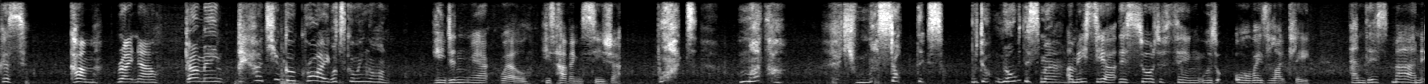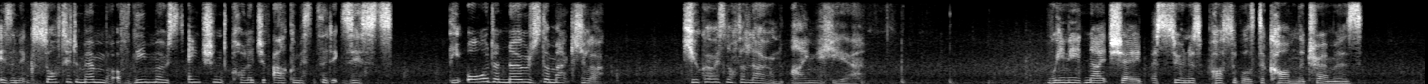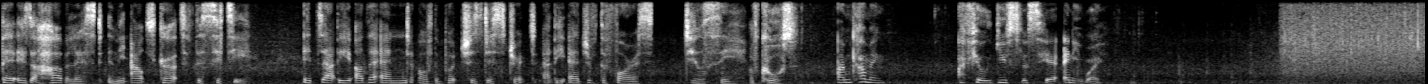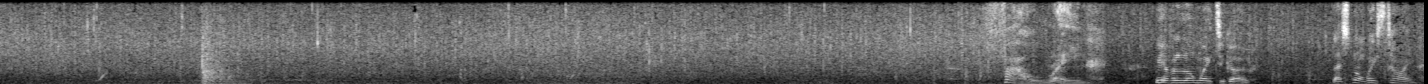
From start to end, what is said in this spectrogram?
Lucas, come, right now. Coming! I heard you go cry. What's going on? He didn't react well. He's having a seizure. What? Mother! You must stop this. We don't know this man. Amicia, this sort of thing was always likely. And this man is an exalted member of the most ancient college of alchemists that exists. The Order knows the macula. Hugo is not alone. I'm here. We need Nightshade as soon as possible to calm the tremors. There is a herbalist in the outskirts of the city. It's at the other end of the Butcher's District, at the edge of the forest. You'll see. Of course. I'm coming. I feel useless here anyway. Foul rain. We have a long way to go. Let's not waste time.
